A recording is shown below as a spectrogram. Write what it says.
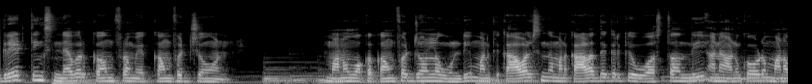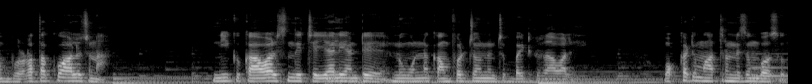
Great things never come from a comfort zone మనం ఒక కంఫర్ట్ జోన్లో ఉండి మనకి కావాల్సింది మన కాళ్ళ దగ్గరికి వస్తుంది అని అనుకోవడం మన బుర్ర తక్కువ ఆలోచన. నీకు కావాల్సింది చేయాలి అంటే నువ్వు ఉన్న కంఫర్ట్ జోన్ నుంచి బయటకు రావాలి. ఒక్కటి మాత్రం నిజం బాసు.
